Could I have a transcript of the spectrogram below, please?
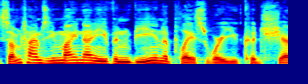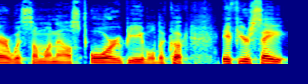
sometimes you might not even be in a place where you could share with someone else or be able to cook. If you're, say,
